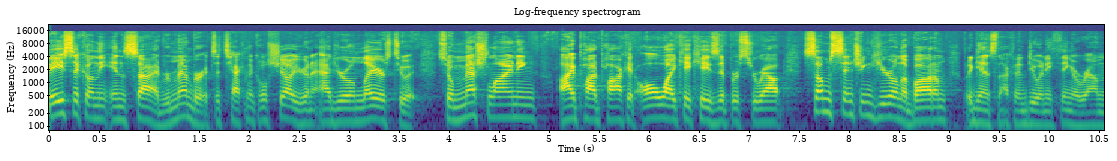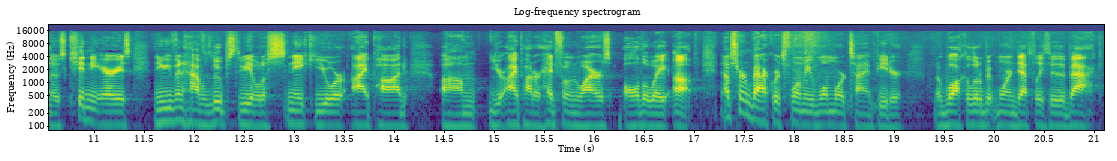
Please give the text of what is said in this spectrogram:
basic on the inside. Remember, it's a technical shell. You're going to add your own layers to it. So mesh lining, iPod pocket, all YKK zippers throughout. Some cinching here on the bottom, but again, it's not going to do anything around those kidney areas. And you even have loops to be able to snake your iPod, um, your iPod or headphone wires all the way up. Now turn backwards for me one more time, Peter. I'm going to walk a little bit more in depthly through the back.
